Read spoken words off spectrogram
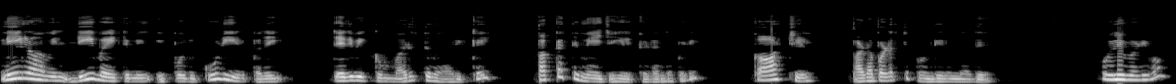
நீலாவின் டி வைட்டமின் இப்போது கூடியிருப்பதை தெரிவிக்கும் மருத்துவ அறிக்கை பக்கத்து மேஜையில் கிடந்தபடி காற்றில் படபடத்துக் கொண்டிருந்தது. ஒலி வடிவம்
